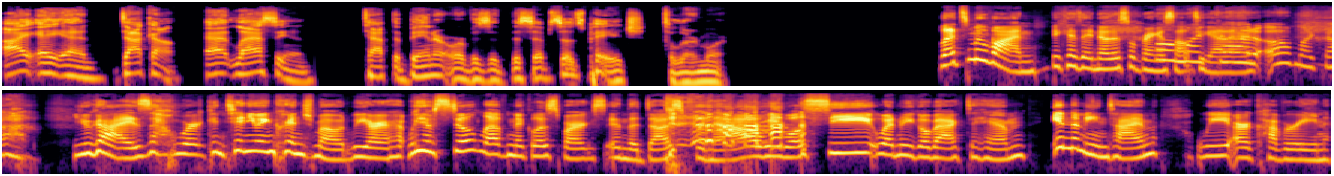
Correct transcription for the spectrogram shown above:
I A N.com. Atlassian. Tap the banner or visit this episode's page to learn more. Let's move on because I know this will bring us oh all together. God. Oh my God. You guys, we're continuing cringe mode. We are we have still left Nicholas Sparks in the dust for now. we will see when we go back to him. In the meantime, we are covering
